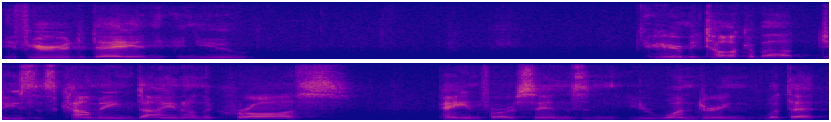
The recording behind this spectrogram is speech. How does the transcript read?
If you're here today and, and you you're hearing me talk about Jesus coming, dying on the cross, paying for our sins, and you're wondering what that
